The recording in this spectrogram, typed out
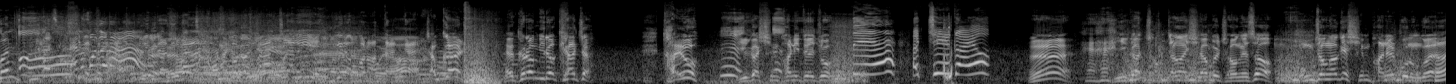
그건 네가 잘하는 거잖아. 어떨까? 잠깐! 에, 그럼 이렇게 하자. 다요, 네가 심판이 돼줘. 네, 아, 제가요? 에, 네가 적당한 시합을 정해서 공정하게 심판을 보는 거야.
